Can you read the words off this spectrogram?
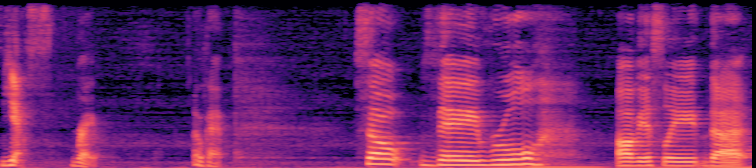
Yes. Right. Okay. So they rule, obviously, that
